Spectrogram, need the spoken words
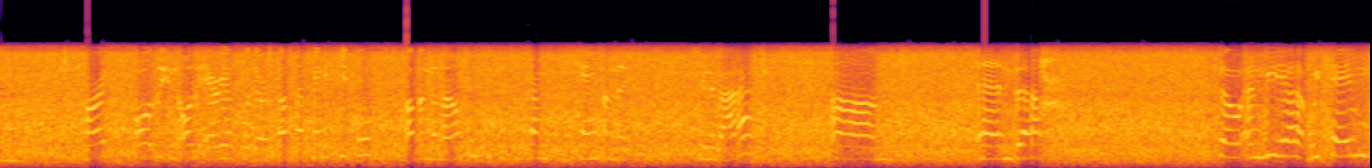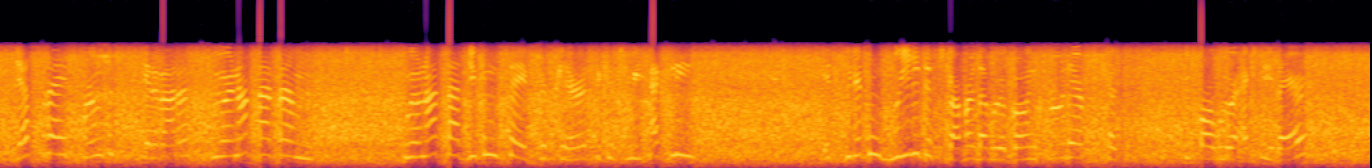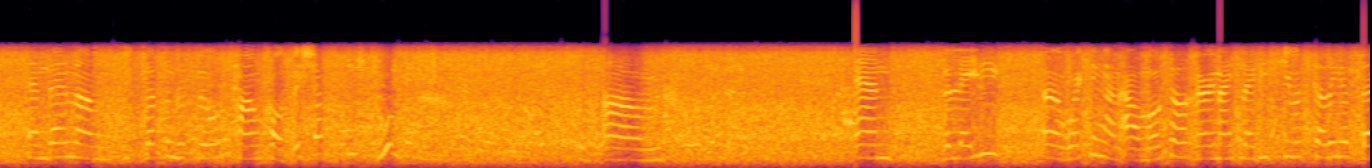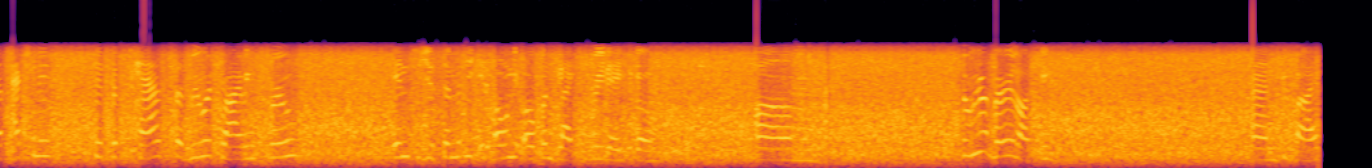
park, all the in all the areas where there's not that many people up in the mountains because we come, came from the to Nevada. Um, and uh, so, and we uh, we came yesterday to Nevada. We were not that um, we were not that you can say prepared because we actually it, we didn't really discover that we were going through there because before we were actually there. opened like three days ago.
